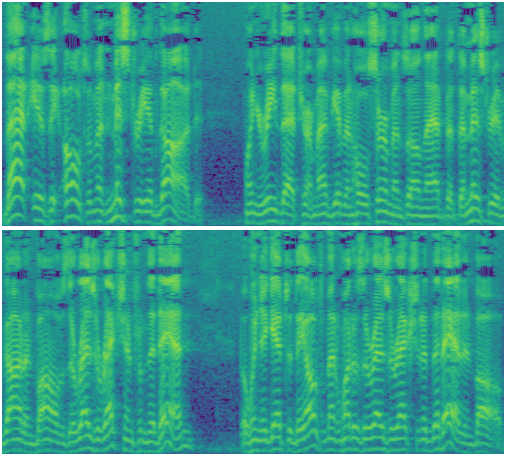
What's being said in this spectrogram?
That is the ultimate mystery of God. When you read that term, I've given whole sermons on that, but the mystery of God involves the resurrection from the dead, but when you get to the ultimate, what does the resurrection of the dead involve?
